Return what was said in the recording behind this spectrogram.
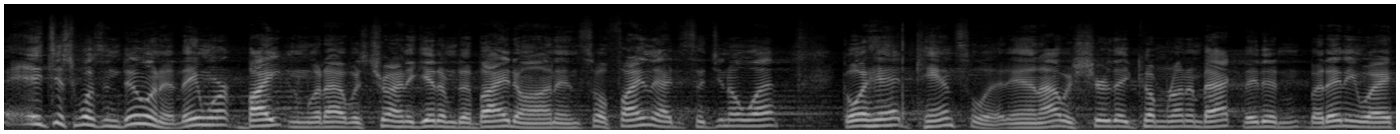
it just wasn't doing it. They weren't biting what I was trying to get them to bite on. And so finally I just said, you know what? Go ahead, cancel it. And I was sure they'd come running back. They didn't. But anyway,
